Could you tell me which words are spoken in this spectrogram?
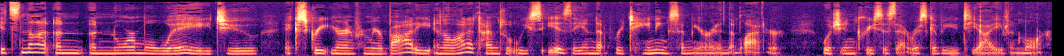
it's not a, a, normal way to excrete urine from your body. And a lot of times, what we see is they end up retaining some urine in the bladder, which increases that risk of a UTI even more.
